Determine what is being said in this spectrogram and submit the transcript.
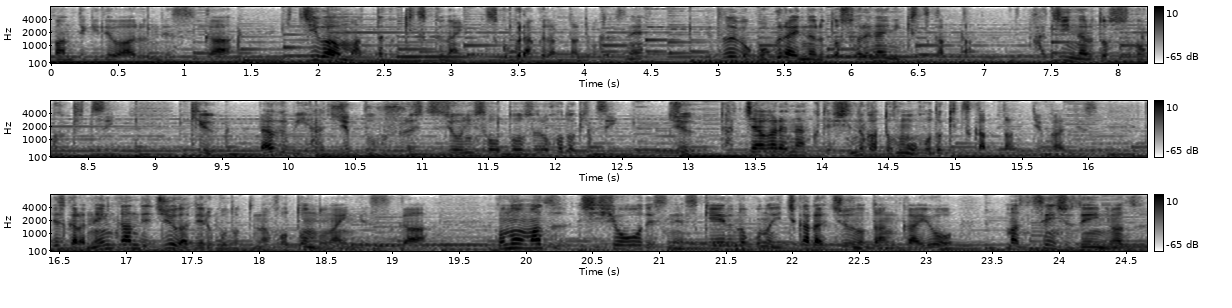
般的ではあるんですが1は全くきつくない。すごく楽だったということですね。で例えば5ぐらいになるとそれなりにきつかった。8になるとすごくきつい。9ラグビー80分フル出場に相当するほどきつい10立ち上がれなくて死ぬかと思うほどきつかったっていう感じですですから年間で10が出ることっていうのはほとんどないんですがこのまず指標をですねスケールのこの1から10の段階をまず選手全員にまず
